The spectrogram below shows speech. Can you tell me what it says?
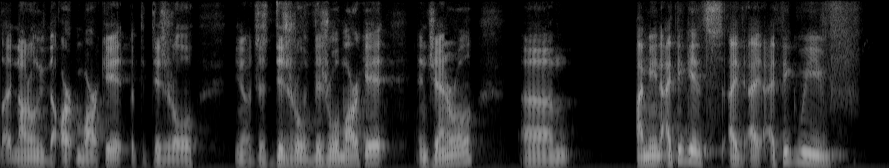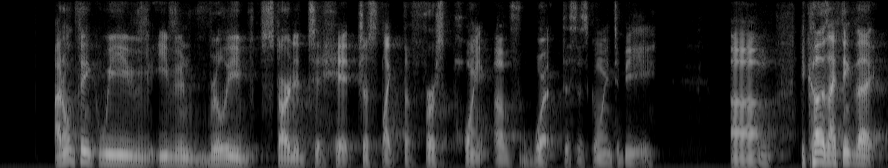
not only the art market but the digital, you know, just digital visual market in general. Um, I mean, I think it's I, I I think we've I don't think we've even really started to hit just like the first point of what this is going to be. Um, because I think that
